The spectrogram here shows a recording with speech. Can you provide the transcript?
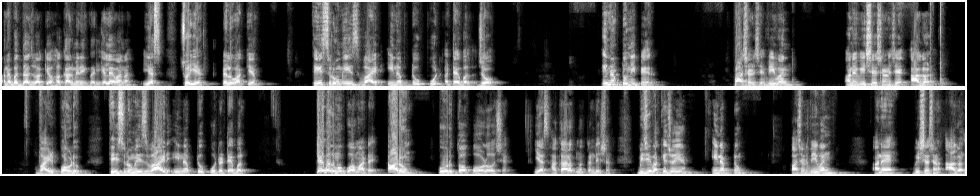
અને બધા જ વાક્યો હકાર મિનિંગ તરીકે લેવાના. યસ જોઈએ પેલું વાક્ય. This room is wide enough to put a table જો ઇનઅપ ટુ ની પેર પાછળ છે વી અને વિશેષણ છે આગળ. વાઇડ પહોળું. This room is wide enough to put a table table મૂકવા માટે આ રૂમ પૂરતો પહોળો છે. યસ હકારાત્મક કન્ડિશન બીજી વાક્ય જોઈએ. ઇનઅપ ટુ પાછળ વી અને વિશેષણ આગળ.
